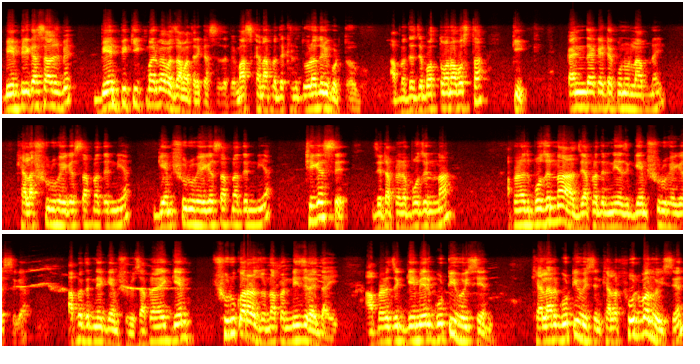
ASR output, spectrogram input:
বিএনপির কাছে আসবে বিএনপি কিক মারবে আবার জামাতের কাছে যাবে। মাঝখানে আপনাদের খালি দৌড়াদৌড়ি করতে হবে। আপনাদের যে বর্তমান অবস্থা কিক কাইন দেখা এটা কোনো লাভ নাই। খেলা শুরু হয়ে গেছে আপনাদের নিয়ে। গেম শুরু হয়ে গেছে আপনাদের নিয়ে। ঠিক আছে? যেটা আপনারা বোঝেন না। আপনারা বোঝেন না যে আপনাদের নিয়ে যে গেম শুরু হয়ে গেছে আপনাদের নিয়ে গেম শুরু হয়েছে। আপনারা এই গেম শুরু করার জন্য আপনারা নিজেরাই দায়ী। আপনারা যে গেমের গুটি হয়েছেন খেলার গুটি হয়েছেন খেলার ফুটবল হয়েছেন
